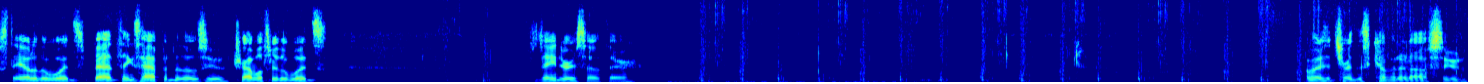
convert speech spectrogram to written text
Stay out of the woods. Bad things happen to those who travel through the woods. It's dangerous out there. I'm gonna have to turn this covenant off soon.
